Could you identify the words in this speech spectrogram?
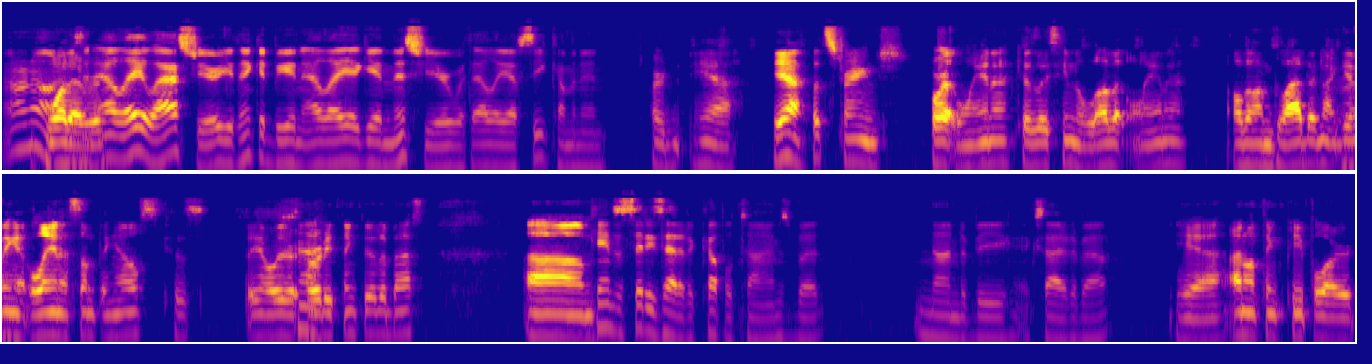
I don't know. Whatever. It was in LA last year. You think it'd be in LA again this year with LAFC coming in? Or yeah, yeah, that's strange. Or Atlanta because they seem to love Atlanta. Although I'm glad they're not giving Atlanta something else because they already, already think they're the best. Um, Kansas City's had it a couple times, but none to be excited about. yeah, I don't think people are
